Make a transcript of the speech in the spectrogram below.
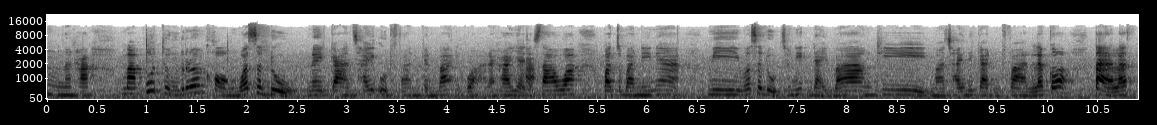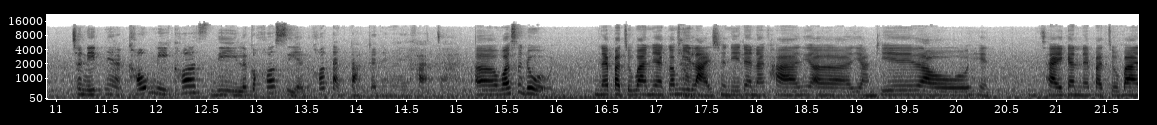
มนะคะ มาพูดถึงเรื่องของวัสดุในการใช้อุดฟันกันบ้างดีกว่านะคะ อยากจะค่ะทราบว่าปัจจุบันนี้เนี่ยมีวัสดุชนิดไหนบ้างที่มาใช้ในการอุดฟัน แล้วก็แต่ละชนิดเนี่ยเขามีข้อดีแล้วก็ข้อเสียหรือข้อแตกต่างกันยังไงคะอาจารย์เอ่อวัสดุในปัจจุบันเนี่ยก็มีค่ะหลายชนิดอะนะคะเอ่ออย่างที่เราเห็นใช้กันในปัจจุบัน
